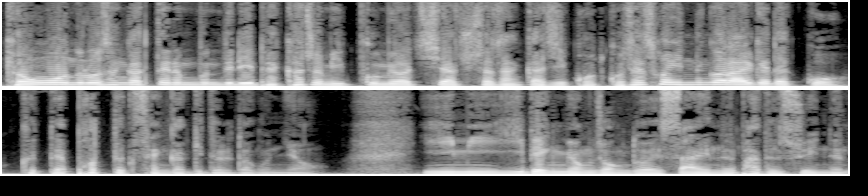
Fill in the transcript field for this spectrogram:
경호원으로 생각되는 분들이 백화점 입구며 지하 주차장까지 곳곳에 서 있는 걸 알게 됐고 그때 퍼뜩 생각이 들더군요. 이미 200명 정도의 사인을 받을 수 있는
